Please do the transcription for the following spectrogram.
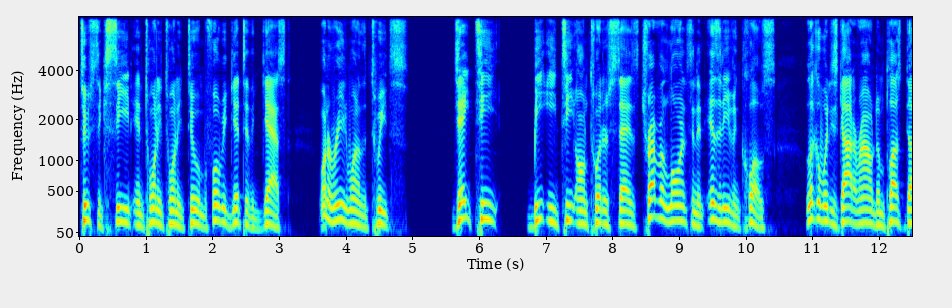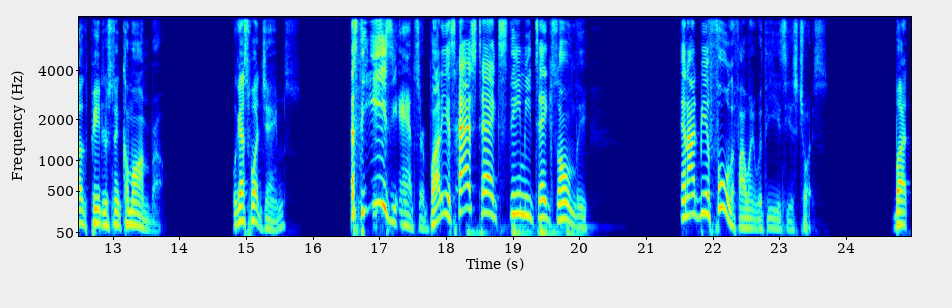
to succeed in 2022? And before we get to the guest, I want to read one of the tweets. JTBET on Twitter says Trevor Lawrence, and it isn't even close. Look at what he's got around him, plus Doug Pederson. Come on, bro. Well, guess what, James? That's the easy answer, buddy. It's hashtag steamy takes only. And I'd be a fool if I went with the easiest choice. But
